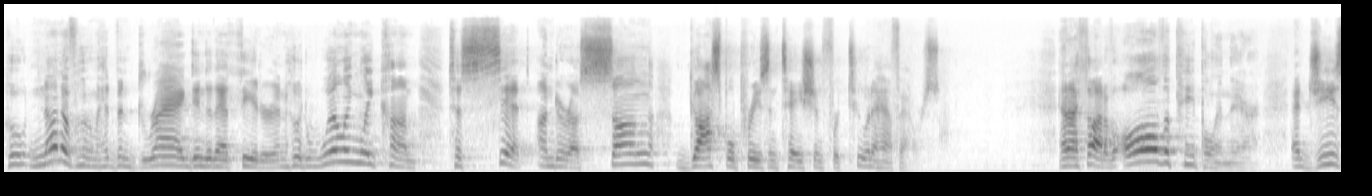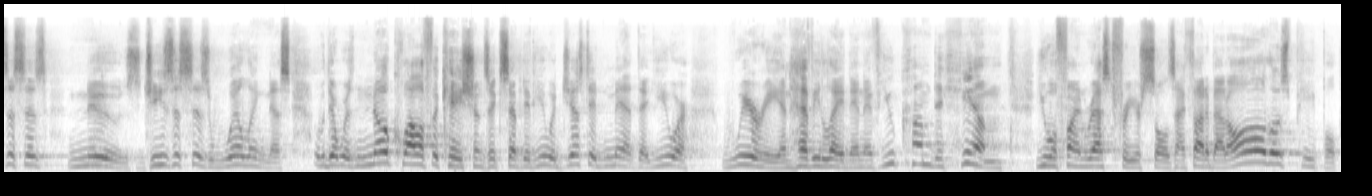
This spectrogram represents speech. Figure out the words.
who none of whom had been dragged into that theater and who had willingly come to sit under a sung gospel presentation for two and a half hours. And I thought of all the people in there and Jesus' news, Jesus' willingness. There was no qualifications except if you would just admit that you are weary and heavy laden. And if you come to Him, you will find rest for your souls. I thought about all those people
